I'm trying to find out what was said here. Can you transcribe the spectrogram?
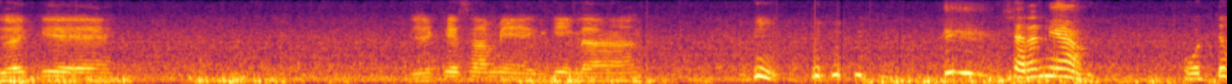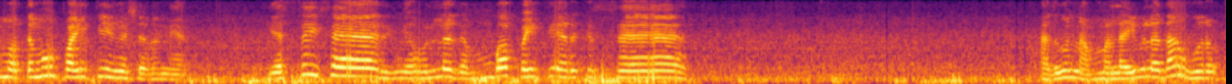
ஜேகே ஜேகே சாமி இருக்கீங்களா? சரண்யா ஒட்டு மொத்தமும் பைத்தியங்க சரண்யா. எஸ்ஐ சார் இங்க உள்ள ரொம்ப பைத்தியம் இருக்கு சார் அதுவும் நம்ம லைவ்ல தான் வரும்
